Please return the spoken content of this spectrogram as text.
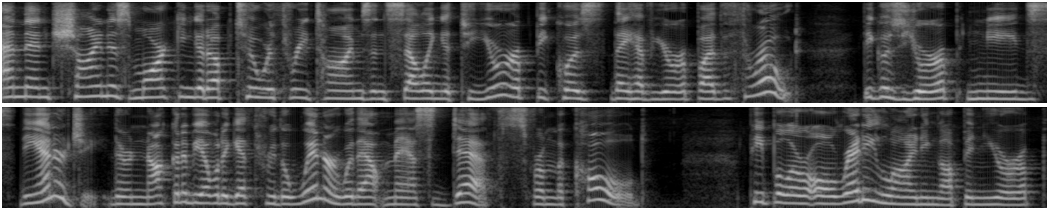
And then China's marking it up two or three times and selling it to Europe because they have Europe by the throat. Because Europe needs the energy. They're not going to be able to get through the winter without mass deaths from the cold. People are already lining up in Europe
